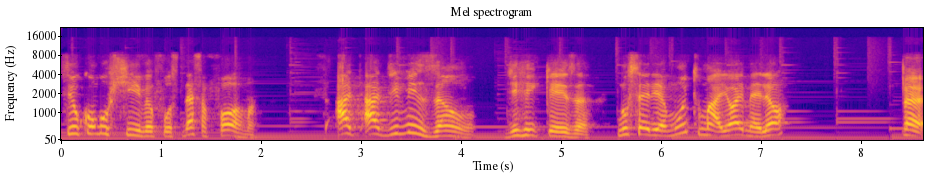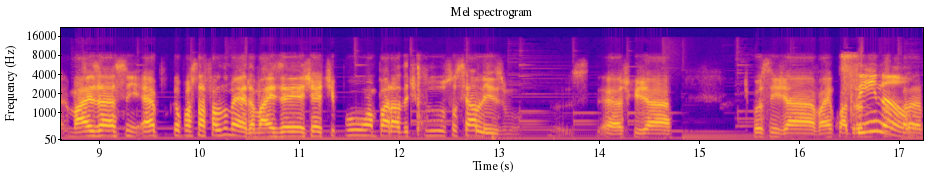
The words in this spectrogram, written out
Se o combustível fosse dessa forma? A, a divisão de riqueza não seria muito maior e melhor? É, mas assim, é porque eu posso estar falando merda, mas é, já é tipo uma parada tipo do socialismo. É, acho que já, tipo assim, já vai enquadrando. Sim, não. Pra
